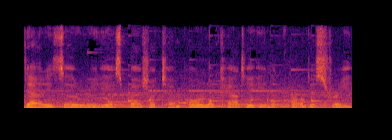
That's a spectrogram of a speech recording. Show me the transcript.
That is a really special temple located in the Crown District.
